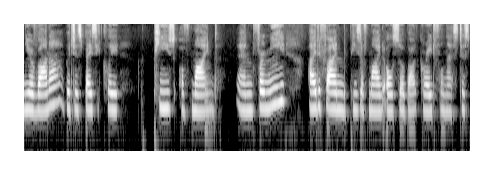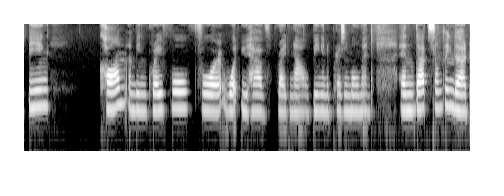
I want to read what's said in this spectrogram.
nirvana, which is basically peace of mind. And for me, I define peace of mind also about gratefulness, just being calm and being grateful for what you have right now, being in the present moment and that's something that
